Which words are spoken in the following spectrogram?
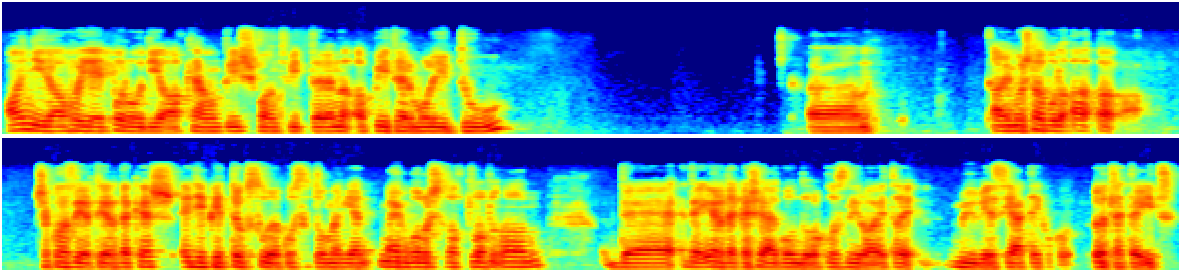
Annyira, hogy egy paródia account is van Twitteren, a Peter Molly Do, ami most abból a, a, csak azért érdekes, egyébként tök szórakoztató, mert ilyen megvalósítatlan, de, de érdekes elgondolkozni rajta művészjátékok ötleteit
